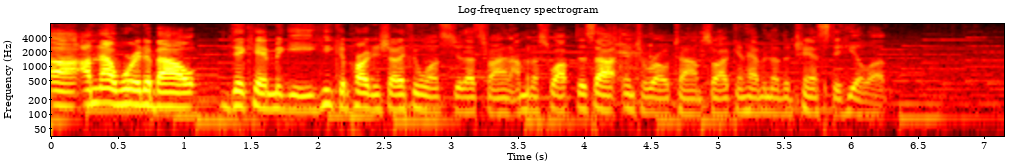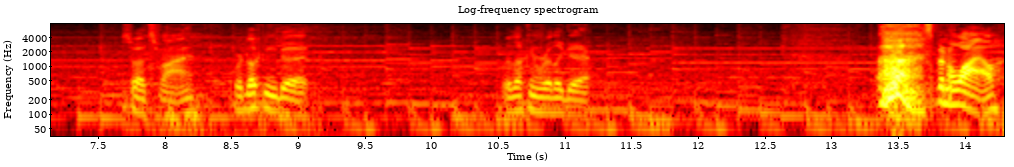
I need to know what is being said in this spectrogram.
uh, I'm not worried about Dickhead McGee. He can party shot if he wants to. That's fine. I'm going to swap this out into Rotom so I can have another chance to heal up. So it's fine. We're looking good. We're looking really good. it's been a while.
